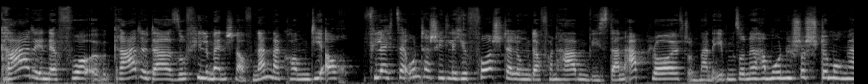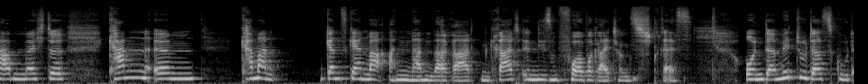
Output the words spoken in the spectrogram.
gerade in der Vor gerade da so viele Menschen aufeinander kommen, die auch vielleicht sehr unterschiedliche Vorstellungen davon haben, wie es dann abläuft und man eben so eine harmonische Stimmung haben möchte, kann ähm, kann man ganz gern mal aneinander raten, gerade in diesem Vorbereitungsstress. Und damit du das gut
